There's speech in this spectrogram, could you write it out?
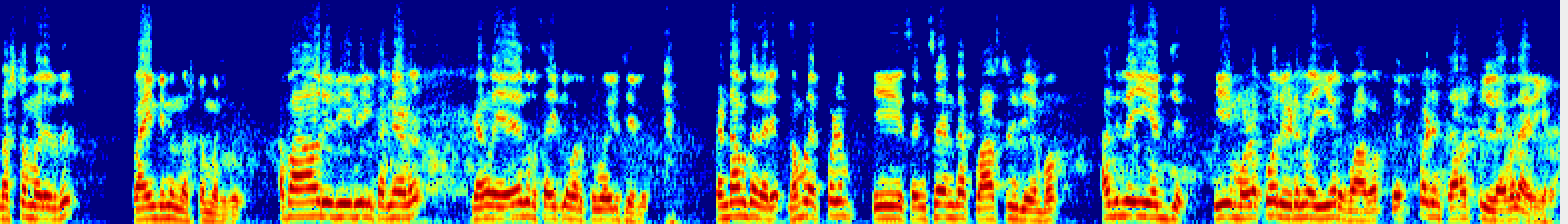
നഷ്ടം വരരുത് ക്ലയന്റിനും നഷ്ടം വരരുത്. അപ്പോൾ ആ ഒരു രീതിയിൽ തന്നെയാണ് ഞങ്ങൾ ഏതൊരു സൈറ്റിൽ വർക്ക് പോയാലും ചെയ്യലും. രണ്ടാമത്തെ കാര്യം നമ്മളെപ്പോഴും ഈ സെൻസറിന്റെ പ്ലാസ്റ്ററിങ് ചെയ്യുമ്പോൾ അതിന്റെ ഈ എഡ്ജ് ഈ മുഴക്കോൽ ഇടുന്ന ഈ ഒരു ഭാഗം എപ്പോഴും കറക്റ്റ് ലെവലായിരിക്കണം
